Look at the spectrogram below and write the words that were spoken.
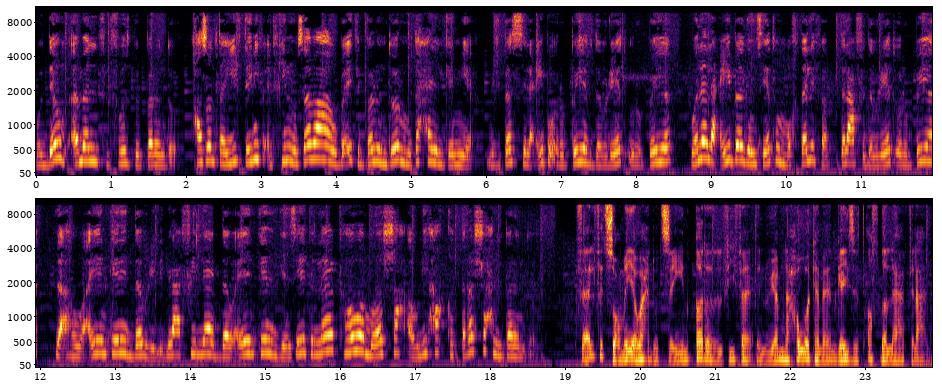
واداهم أمل في الفوز بالبالون دور. حصل تغيير تاني في 2007 وبقت البالون دور متاحة للجميع مش بس لعيبة أوروبية في دوريات أوروبية ولا لعيبة جنسياتهم مختلفة بتلعب في دوريات أوروبية لا هو ايا كان الدوري اللي بيلعب فيه اللاعب ده وايا كانت جنسية اللاعب فهو مرشح أو ليه حق الترشح للبالون دور. في 1991 قرر الفيفا إنه يمنح هو كمان جايزة أفضل لاعب في العالم.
